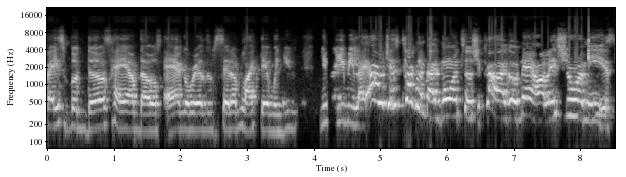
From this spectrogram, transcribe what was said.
Facebook does have those algorithms set up like that when you you know you be like, I was just talking about going to Chicago now. All they showing me is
